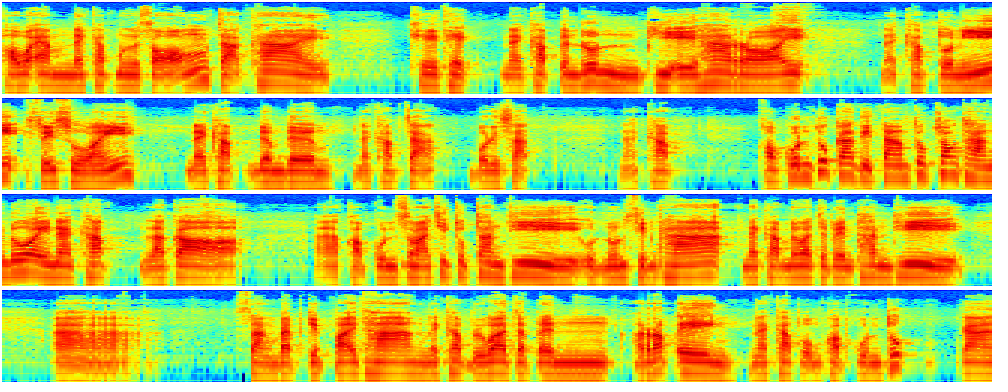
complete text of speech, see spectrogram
Power Amp นะครับมือ 2 จากค่าย K-Tech นะครับเป็นรุ่น PA 500นะครับตัวนี้สวยๆนะครับเดิมๆนะครับจากบริษัทนะครับขอบคุณทุกการติดตามทุกช่องทางด้วยนะครับ แล้วก็ขอบคุณสมาชิกทุกท่านที่อุดหนุนสินค้านะครับไม่ว่าจะเป็นท่านที่สั่งแบบเก็บปลายทางนะครับหรือว่าจะเป็นรับเองนะครับผมขอบคุณทุก การ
